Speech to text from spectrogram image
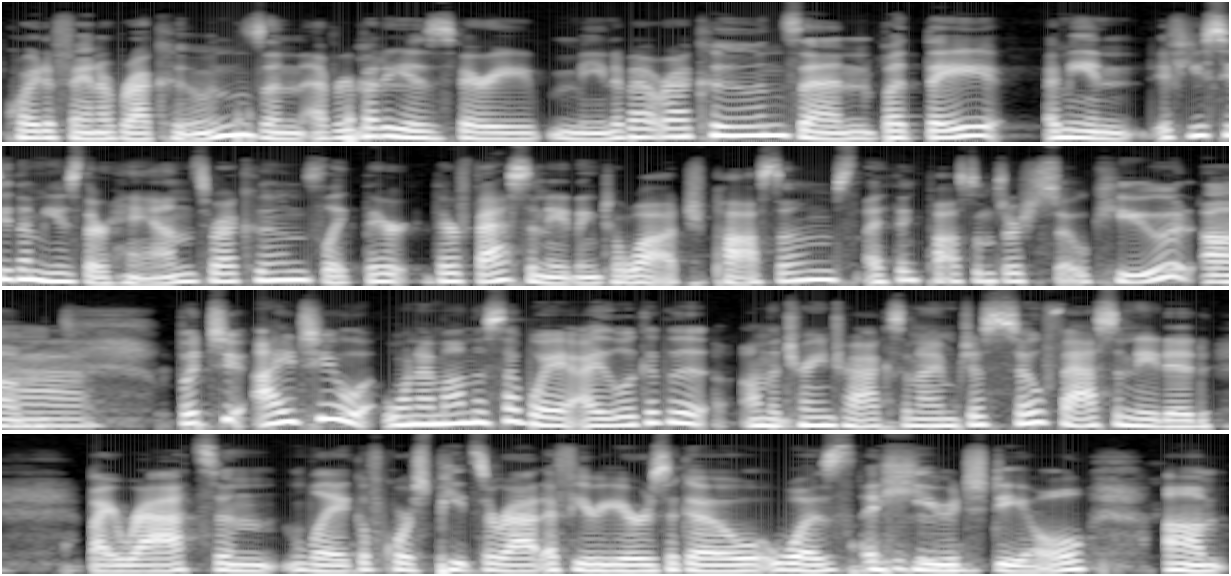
quite a fan of raccoons, and everybody is very mean about raccoons. And but they, I mean, if you see them use their hands, raccoons, like they're they're fascinating to watch. Possums, I think possums are so cute. Um, Yeah. But too, I too, when I'm on the subway, I look at the on the train tracks, and I'm just so fascinated by rats. And like, of course, Pizza Rat a few years ago was a huge deal. Um,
